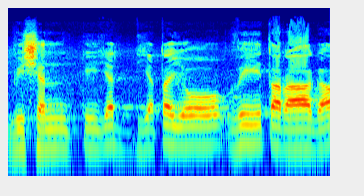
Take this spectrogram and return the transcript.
విశంతి యద్యతయో వీతరాగా.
